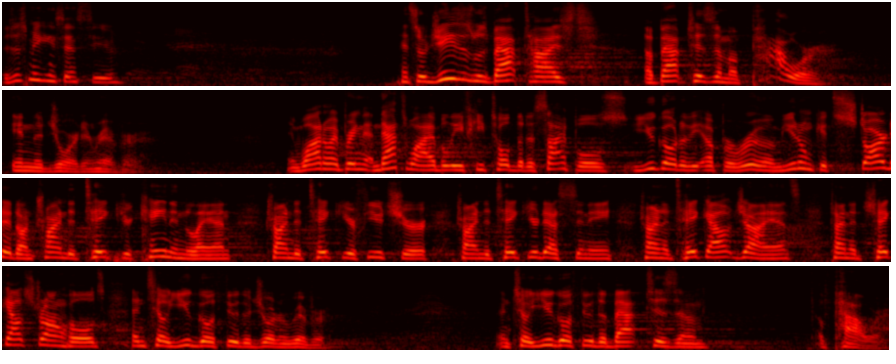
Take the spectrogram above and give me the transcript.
Is this making sense to you? And so Jesus was baptized a baptism of power in the Jordan River. And why do I bring that? And that's why I believe he told the disciples, You go to the upper room. You don't get started on trying to take your Canaan land, trying to take your future, trying to take your destiny, trying to take out giants, trying to take out strongholds until you go through the Jordan River, until you go through the baptism of power.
